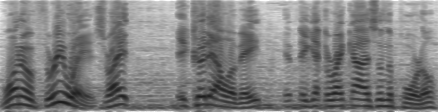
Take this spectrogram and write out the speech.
one of three ways, right? It could elevate if they get the right guys on the portal.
